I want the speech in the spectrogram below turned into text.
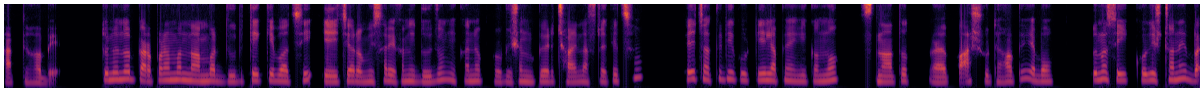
থাকতে হবে। তো নিল তারপর আমার নাম্বার দুই থেকে পাচ্ছি এইচআর অফিসার এখানে দুজন এখানে প্রফেশন পেয়ার ছয় মাস রেখেছে এই চাকরিটি করতে গেলে আপনাকে কোনো স্নাতক পাশ হতে হবে এবং কোনো সেই প্রতিষ্ঠানে বা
